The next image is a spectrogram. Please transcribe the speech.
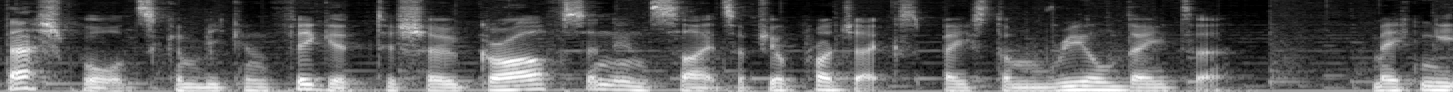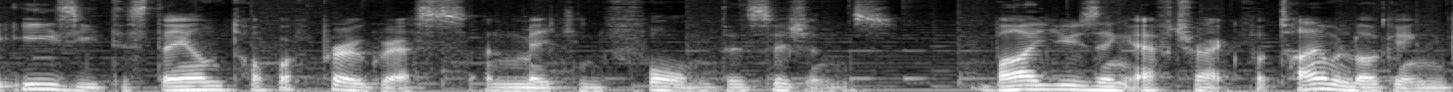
Dashboards can be configured to show graphs and insights of your projects based on real data, making it easy to stay on top of progress and make informed decisions. By using ftrack for time logging,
